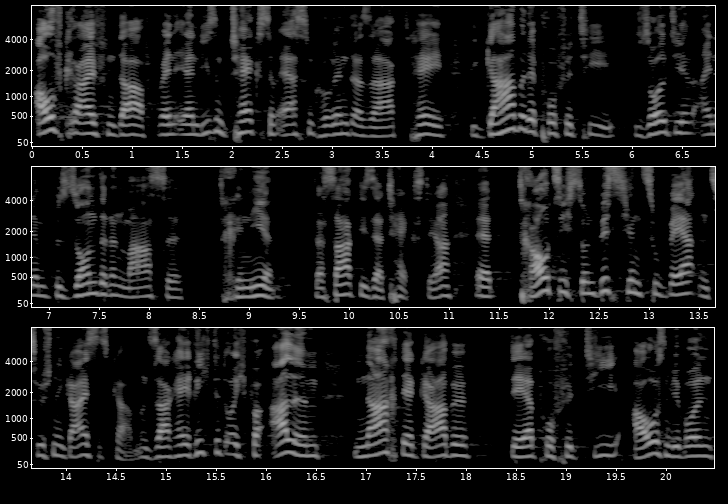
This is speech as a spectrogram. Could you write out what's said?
aufgreifen darf, wenn er in diesem Text im 1. Korinther sagt, hey, die Gabe der Prophetie sollt ihr in einem besonderen Maße trainieren. Das sagt dieser Text. Ja? Er traut sich so ein bisschen zu werten zwischen den Geistesgaben und sagt, hey, richtet euch vor allem nach der Gabe der Prophetie aus. Und wir wollen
